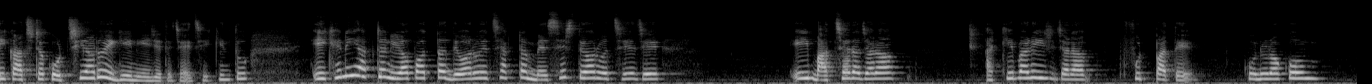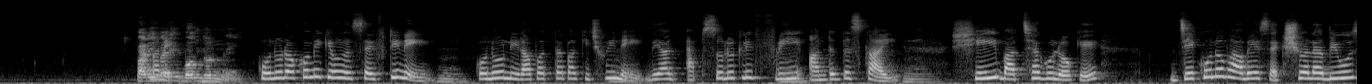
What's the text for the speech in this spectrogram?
এই কাজটা করছি আরও এগিয়ে নিয়ে যেতে চাইছি। কিন্তু এখানেই একটা নিরাপত্তা দেওয়া রয়েছে একটা মেসেজ দেওয়া রয়েছে যে এই বাচ্চারা যারা একেবারেই যারা ফুটপাতে কোনো রকম পারিবারিক বন্ধন নেই। কোনো রকমই কেউ সেফটি নেই কোনো নিরাপত্তা বা কিছুই নেই they are absolutely free under the sky সেই বাচ্চাগুলোকে যে কোনোভাবে সেক্সুয়াল অ্যাবিউজ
